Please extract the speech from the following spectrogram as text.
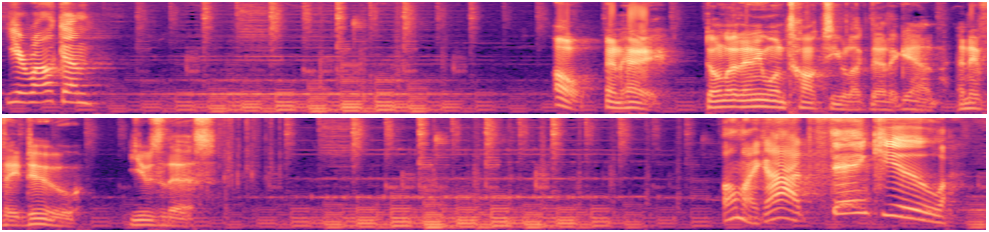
You're welcome. Oh, and hey, don't let anyone talk to you like that again. And if they do, use this. Oh my god, thank you! You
